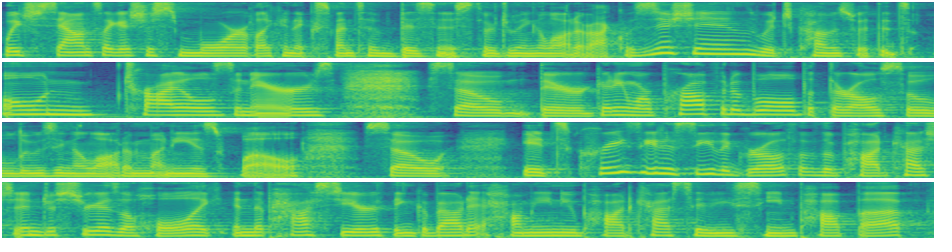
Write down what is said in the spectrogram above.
which sounds like it's just more of like an expensive business. They're doing a lot of acquisitions, which comes with its own trials and errors. So they're getting more profitable, but they're also losing a lot of money as well. So it's crazy to see the growth of the podcast industry as a whole. Like in the past year, think about it. How many new podcasts have you seen pop up?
